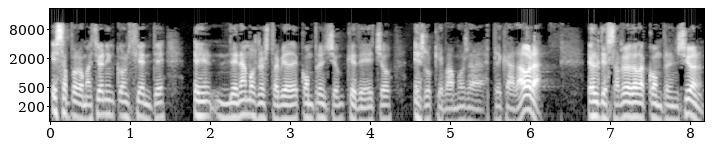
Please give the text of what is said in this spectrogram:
esa programación inconsciente, llenamos nuestra vida de comprensión, que de hecho es lo que vamos a explicar ahora. El desarrollo de la comprensión.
